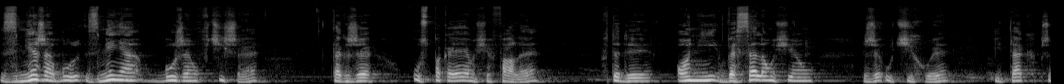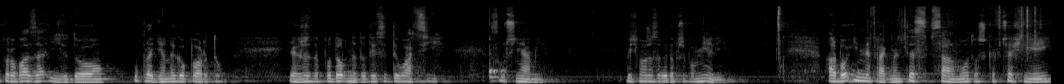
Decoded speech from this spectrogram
Zmierza, zmienia burzę w ciszę, także uspokajają się fale. Wtedy oni weselą się, że ucichły i tak przyprowadza ich do upragnionego portu. Jakże to podobne do tej sytuacji z uczniami. Być może sobie to przypomnieli. Albo inny fragment też z psalmu, troszkę wcześniej.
